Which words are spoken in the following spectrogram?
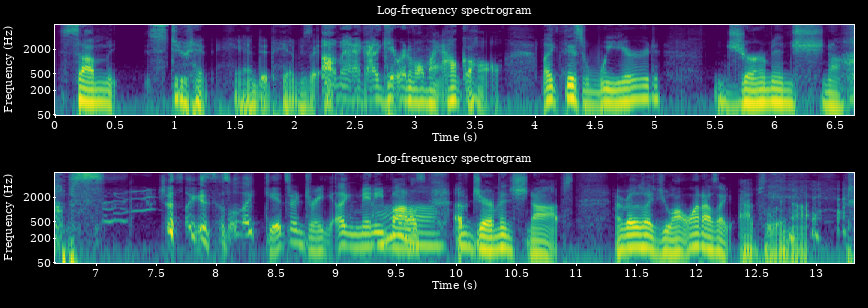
some student handed him. He's like, "Oh man, I gotta get rid of all my alcohol." Like this weird German schnapps. Just like is this what like kids are drinking? Like mini Oh. bottles of German schnapps. My brother's like, "Do you want one?" I was like, "Absolutely not."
